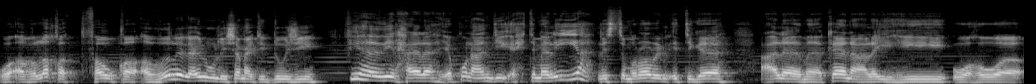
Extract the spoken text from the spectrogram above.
وأغلقت فوق الظل العلوي لشمعة الدوجي في هذه الحالة يكون عندي احتمالية لاستمرار الاتجاه على ما كان عليه وهو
